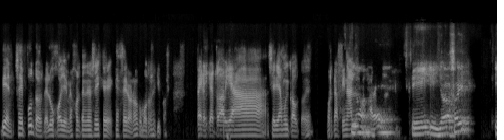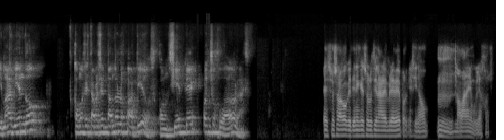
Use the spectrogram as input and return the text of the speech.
bien, seis puntos de lujo, oye, mejor tener seis que, que cero, ¿no? Como otros equipos. Pero yo todavía sería muy cauto, ¿eh? Porque al final. No, a ver, y, y yo lo soy, y más viendo cómo se está presentando en los partidos, con siete, ocho jugadoras. Eso es algo que tienen que solucionar en breve porque si no, mm, no van a ir muy lejos.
